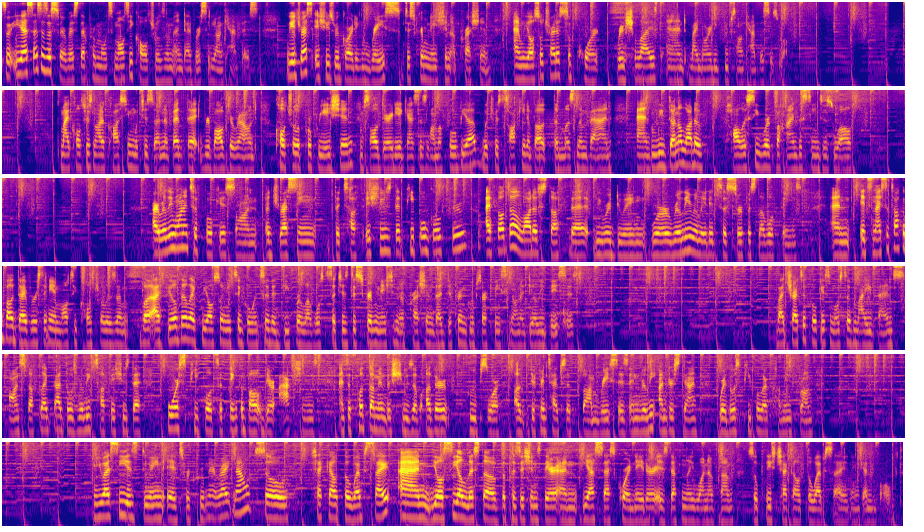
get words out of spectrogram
So ESS is a service that promotes multiculturalism and diversity on campus. We address issues regarding race, discrimination, oppression, and we also try to support racialized and minority groups on campus as well. My Culture is Not a Costume, which is an event that revolved around cultural appropriation, and solidarity against Islamophobia, which was talking about the Muslim ban. And we've done a lot of policy work behind the scenes as well. I really wanted to focus on addressing the tough issues that people go through. I felt that a lot of stuff that we were doing were really related to surface level things. And it's nice to talk about diversity and multiculturalism, but I feel that like we also need to go into the deeper levels such as discrimination and oppression that different groups are facing on a daily basis. I try to focus most of my events on stuff like that, those really tough issues that force people to think about their actions and to put them in the shoes of other groups or uh, different types of um, races and really understand where those people are coming from. USC is doing its recruitment right now, so check out the website and you'll see a list of the positions there and ESS coordinator is definitely one of them, so please check out the website and get involved.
